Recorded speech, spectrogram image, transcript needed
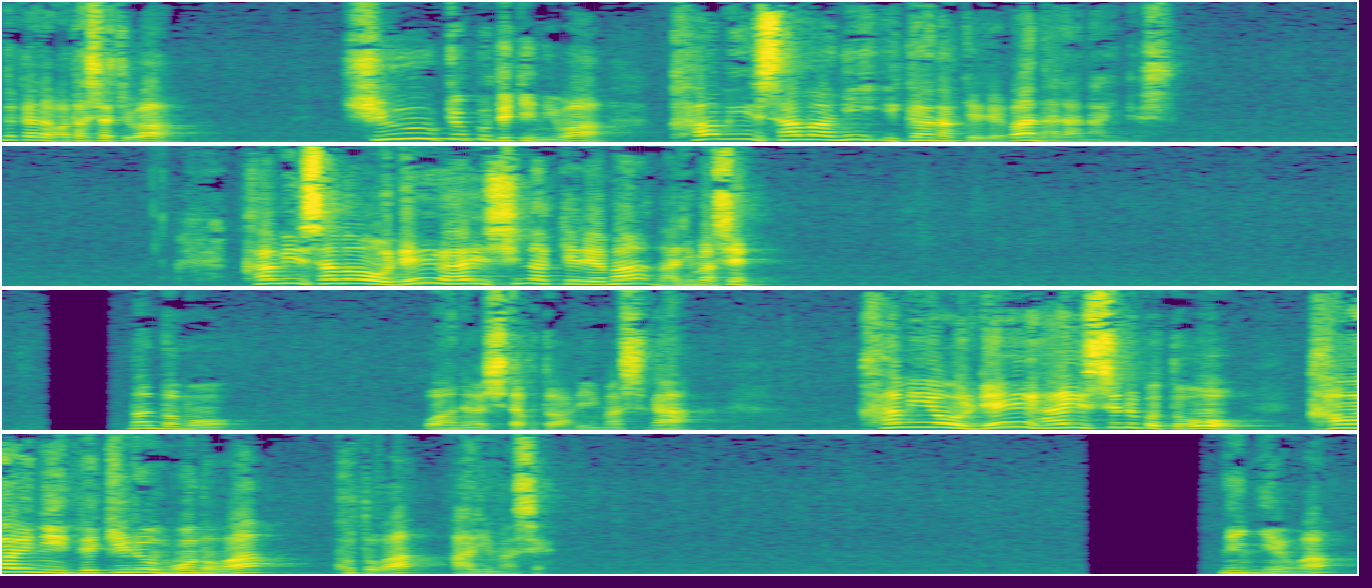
だから私たちは、究極的には神様に行かなければならないんです。神様を礼拝しなければなりません。何度もお話ししたことがありますが、神を礼拝することを代わりにできるものは、ことはありません。人間は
